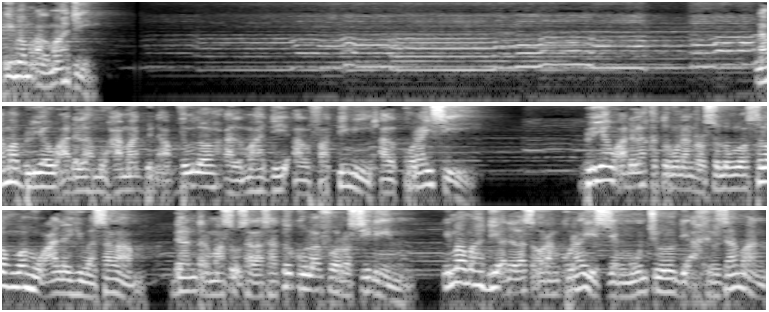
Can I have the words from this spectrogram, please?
Imam Al-Mahdi Nama beliau adalah Muhammad bin Abdullah Al-Mahdi Al-Fatimi Al-Quraisi. Beliau adalah keturunan Rasulullah Shallallahu Alaihi Wasallam dan termasuk salah satu kulafur Rasidin. Imam Mahdi adalah seorang Quraisy yang muncul di akhir zaman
